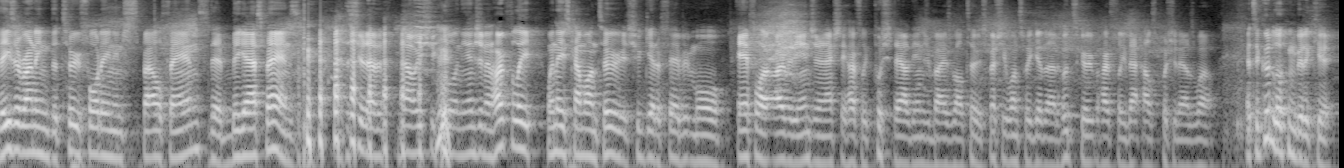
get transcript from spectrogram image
These are running the two 14-inch Spal fans. They're big-ass fans. they should have no issue cooling the engine. And hopefully, when these come on too, it should get a fair bit more airflow over the engine and actually hopefully push it out of the engine bay as well too. Especially once we get that hood scoop, hopefully that helps push it out as well. It's a good-looking bit of kit.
